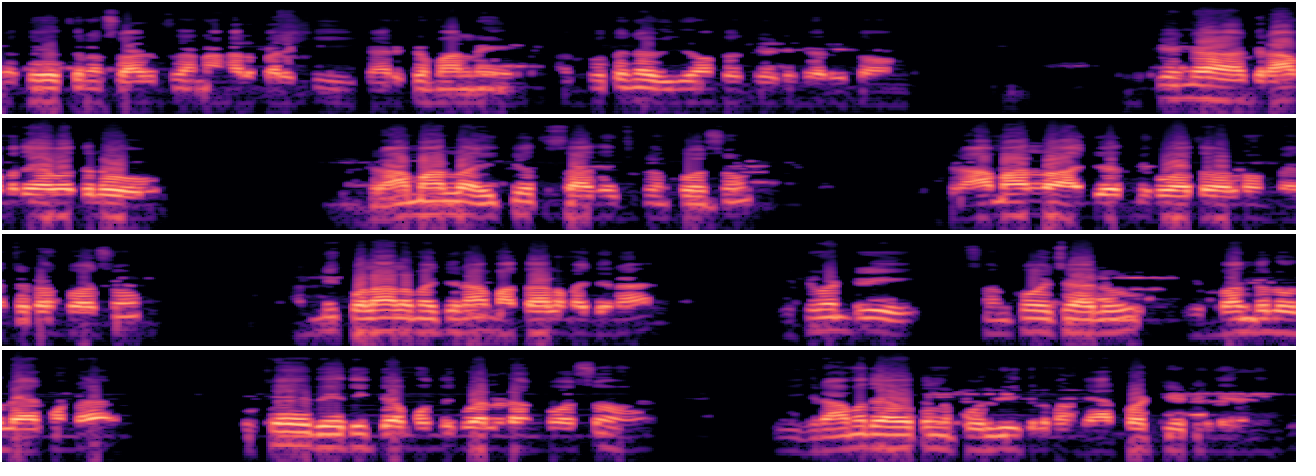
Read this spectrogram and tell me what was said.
పెద్ద ఎత్తున స్వాగత సన్నాహాలు పలికి కార్యక్రమాలని అద్భుతంగా విజయవంతం చేయడం జరుగుతూ ఉంది ముఖ్యంగా గ్రామ దేవతలు గ్రామాల్లో ఐక్యత సాధించడం కోసం గ్రామాల్లో ఆధ్యాత్మిక వాతావరణం పెంచడం కోసం అన్ని కులాల మధ్యన మతాల మధ్యన ఎటువంటి సంకోచాలు ఇబ్బందులు లేకుండా ఒకే వేదికగా ముందుకు వెళ్ళడం కోసం ఈ గ్రామ దేవతలను పూర్వీకులు మనకు ఏర్పాటు చేయడం జరిగింది.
